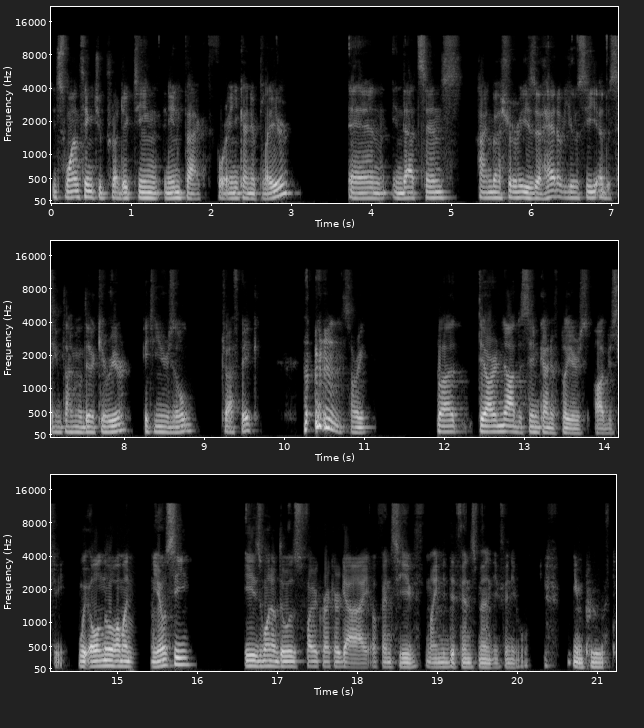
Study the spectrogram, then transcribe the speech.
it's one thing to predicting an impact for any kind of player, and in that sense, Reinbacher is ahead of Josi at the same time of their career, 18 years old, draft pick. Sorry. But they are not the same kind of players, obviously. We all know Roman Josi is one of those firecracker guy, offensive minded defenseman, if any improved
